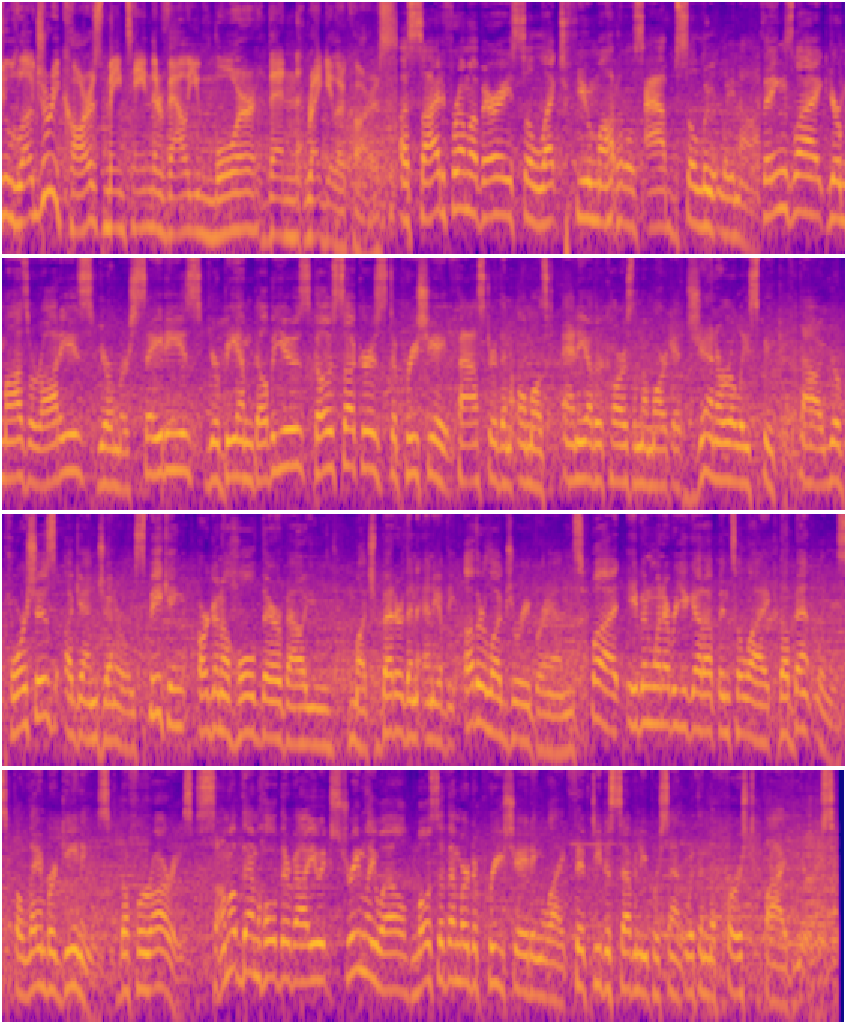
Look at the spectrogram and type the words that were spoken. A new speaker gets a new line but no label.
Do luxury cars maintain their value more than regular cars?
Aside from a very select few models, absolutely not. Things like your Maseratis, your Mercedes, your BMWs, those suckers depreciate faster than almost any other cars on the market, generally speaking. Now, your Porsches, again, generally speaking, are going to hold their value much better than any of the other luxury brands. But even whenever you get up into like the Bentleys, the Lamborghinis, the Ferraris, some of them hold their value extremely well. Most of them are depreciating like 50 to 70% within the first five years.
